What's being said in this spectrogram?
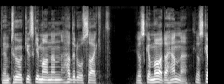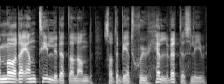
Den turkiske mannen hade då sagt jag ska mörda henne. Jag ska mörda en till i detta land så att det blir ett sju helvetes liv.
